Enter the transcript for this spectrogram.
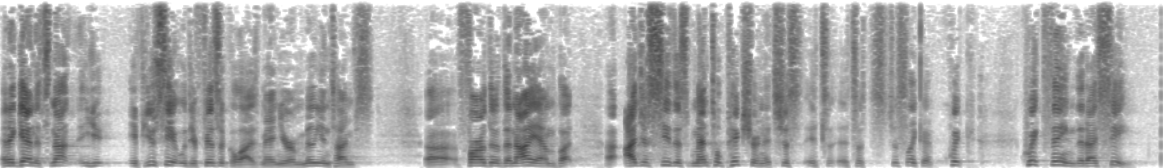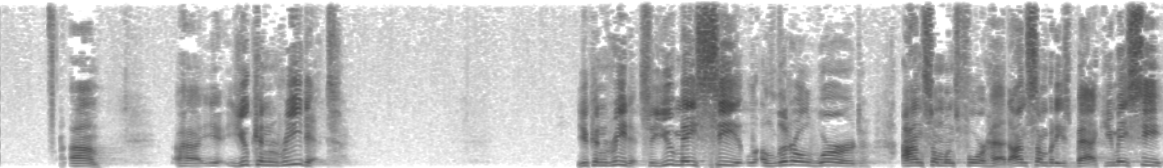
And again, it's not, you, if you see it with your physical eyes, man, you're a million times uh, farther than I am, but I just see this mental picture, and it's just, it's, it's, it's just like a quick, quick thing that I see. Um, uh, you, you can read it. You can read it. So you may see a literal word on someone's forehead, on somebody's back. You may see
